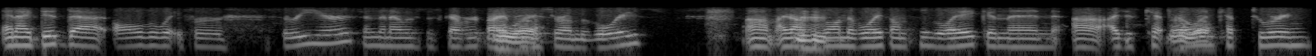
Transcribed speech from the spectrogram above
and I did that all the way for three years, and then I was discovered by Oh, a wow. producer on The Voice. Um, I got Mhm. to go on The Voice on Single Lake, and then uh, I just kept Oh, going, wow. kept touring.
